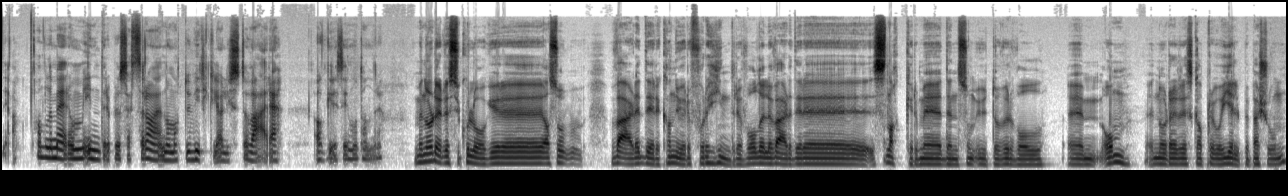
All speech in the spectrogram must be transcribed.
ja, handler mer om indre prosesser da, enn om at du virkelig har lyst til å være aggressiv mot andre. Men når dere psykologer, eh, altså hva er det dere kan gjøre for å hindre vold, eller hva er det dere snakker med den som utøver vold um, om, når dere skal prøve å hjelpe personen?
